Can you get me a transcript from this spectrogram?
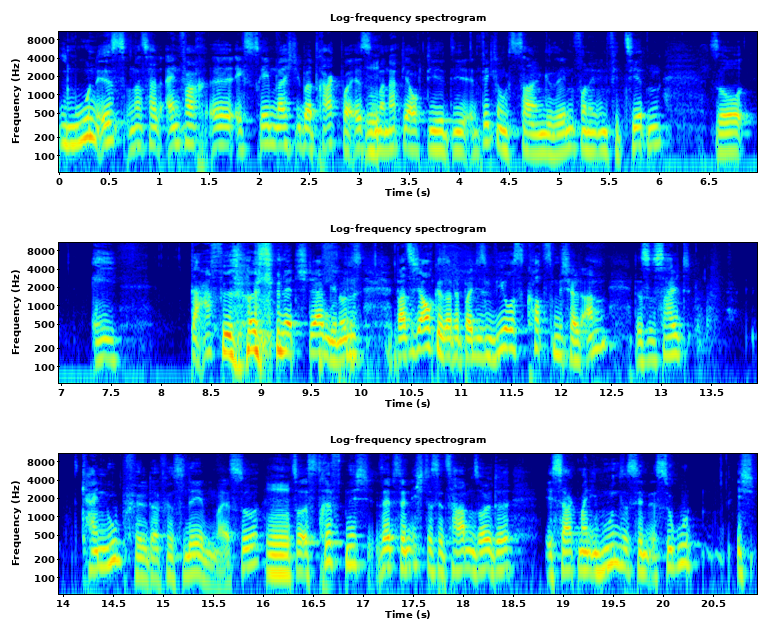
immun ist und das halt einfach äh, extrem leicht übertragbar ist. Und Mhm. man hat ja auch die, die Entwicklungszahlen gesehen von den Infizierten. So, ey, dafür sollst du nicht sterben gehen. Und das, was ich auch gesagt habe, bei diesem Virus kotzt mich halt an, das ist halt kein Noob-Filter fürs Leben, weißt du? Mhm. So, es trifft nicht, selbst wenn ich das jetzt haben sollte, ich sag, mein Immunsystem ist so gut, ich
